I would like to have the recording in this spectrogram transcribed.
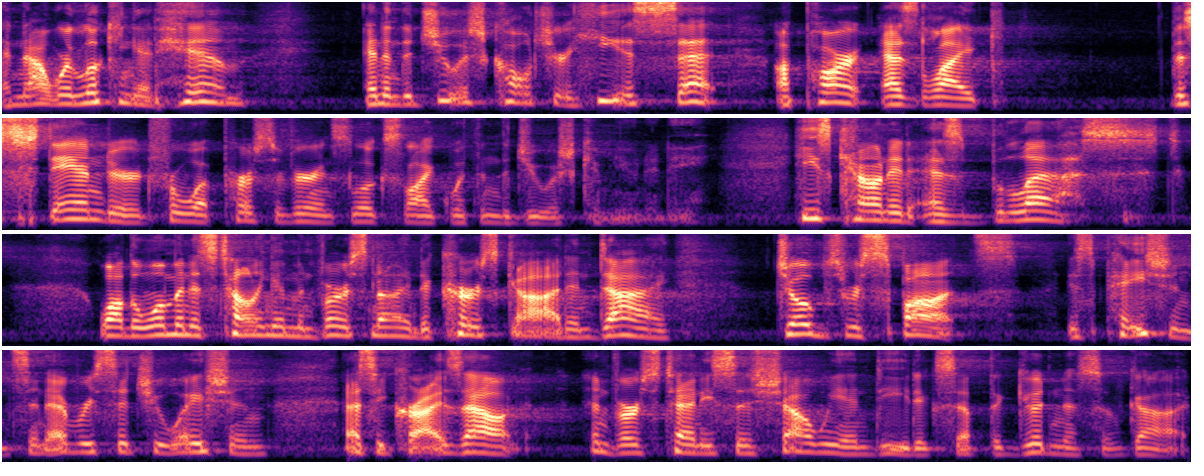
And now we're looking at him, and in the Jewish culture, he is set apart as like the standard for what perseverance looks like within the Jewish community. He's counted as blessed. While the woman is telling him in verse 9 to curse God and die, Job's response is patience in every situation as he cries out. In verse 10, he says, Shall we indeed accept the goodness of God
